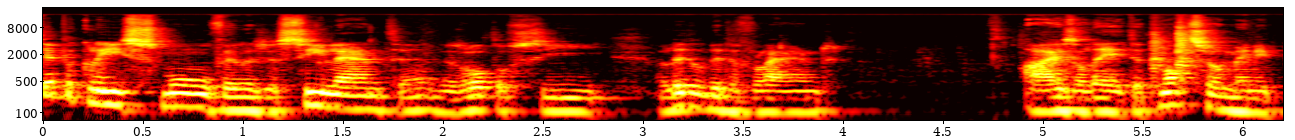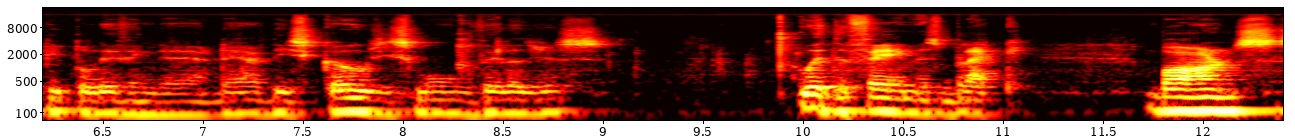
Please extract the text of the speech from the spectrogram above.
Typically small villages, sea land, uh, there's a lot of sea, a little bit of land, isolated, not so many people living there. They have these cozy small villages with the famous black barns.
